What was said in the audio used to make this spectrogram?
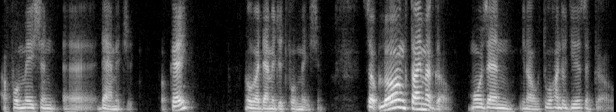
a formation uh, damage, okay? A damaged formation. So long time ago, more than you know 200 years ago,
